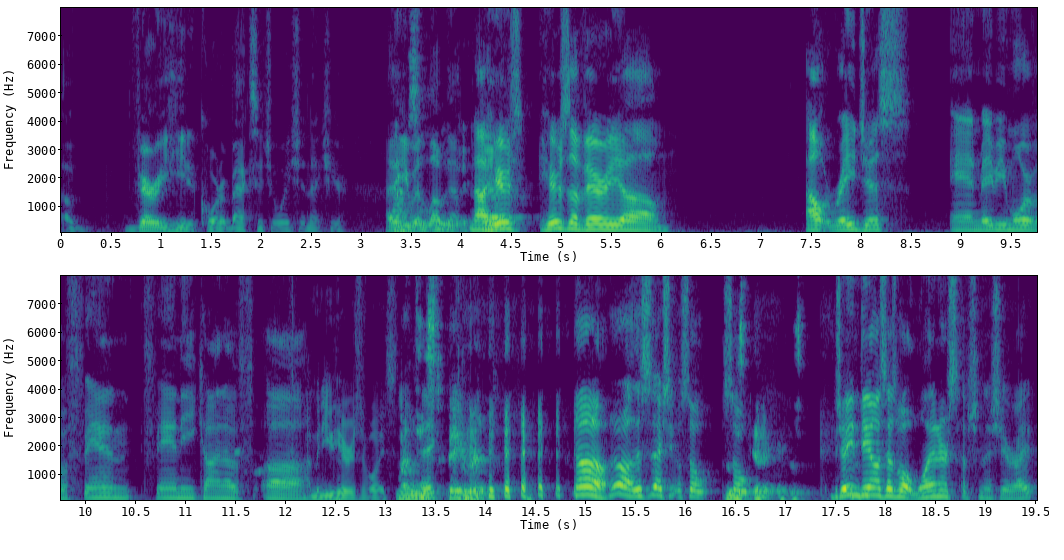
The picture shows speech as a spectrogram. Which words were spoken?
a very heated quarterback situation next year. I think he would love that. Now Yeah. here's here's a very um, outrageous and maybe more of a fan fanny kind of. Uh, I mean, you hear his voice. my least favorite. no, no, no, no. This is actually so. I'm So just kidding. Just- Jayden Daniels has what one interception this year, right?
